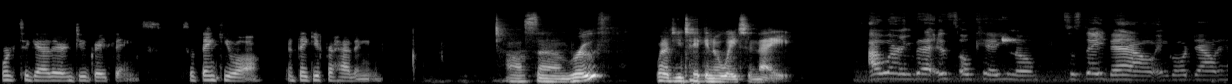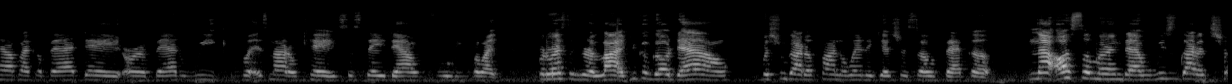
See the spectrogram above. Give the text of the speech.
work together and do great things. So thank you all. And thank you for having me. Awesome. Ruth, what have you taken away tonight? I learned that it's okay, you know, to stay down and go down and have like a bad day or a bad week, but it's not okay to stay down fully for like for the rest of your life. You could go down, but you got to find a way to get yourself back up and I also learned that we just gotta tr-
